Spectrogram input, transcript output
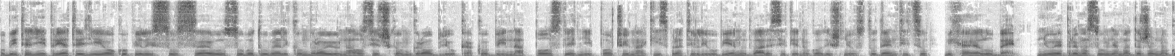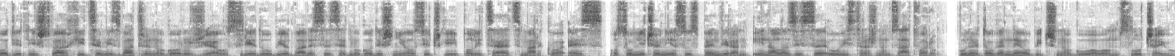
Obitelji i prijatelji okupili su se u subotu velikom broju na Osječkom groblju kako bi na posljednji počinak ispratili ubijenu 21-godišnju studenticu Mihaelu B. Nju je prema sumnjama državnog odvjetništva hicem iz vatrenog oružja u srijedu ubio 27-godišnji osječki policajac Marko S. Osumnjičen je suspendiran i nalazi se u istražnom zatvoru. Puno je toga neobičnog u ovom slučaju.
